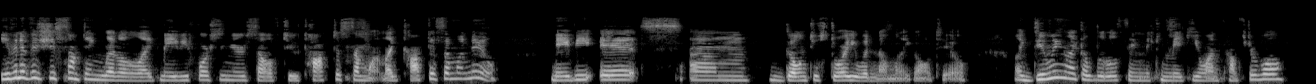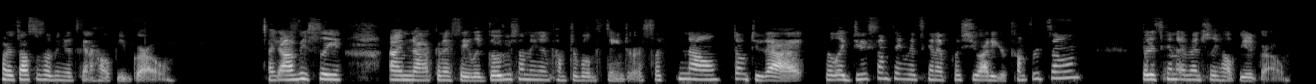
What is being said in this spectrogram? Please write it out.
Even if it's just something little like maybe forcing yourself to talk to someone like talk to someone new. Maybe it's um going to a store you wouldn't normally go to. Like doing like a little thing that can make you uncomfortable but it's also something that's going to help you grow. Like obviously i'm not going to say like go do something uncomfortable that's dangerous. Like no don't do that. But like do something that's going to push you out of your comfort zone but it's going to eventually help you to grow.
